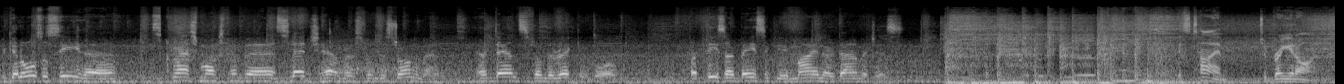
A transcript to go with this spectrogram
We can also see the scratch marks from the sledgehammers from the strongman and dents from the wrecking ball. But these are basically minor damages. It's time to bring it on.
